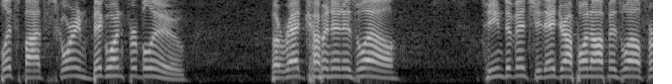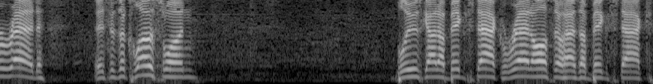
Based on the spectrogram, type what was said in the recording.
Blitzbot scoring big one for blue. But red coming in as well. Team Da Vinci, they drop one off as well for red. This is a close one. Blue's got a big stack. Red also has a big stack.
